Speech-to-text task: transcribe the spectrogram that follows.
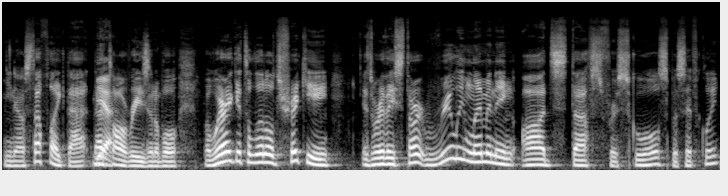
you know stuff like that. That's Yeah. all reasonable. But where it gets a little tricky is where they start really limiting odd stuffs for schools specifically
